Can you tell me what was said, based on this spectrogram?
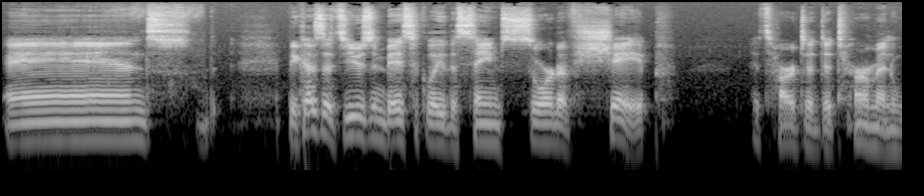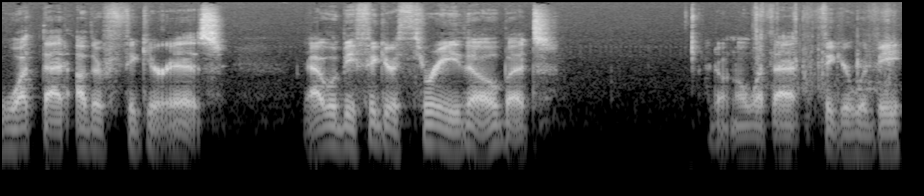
And because it's using basically the same sort of shape, it's hard to determine what that other figure is. That would be figure three, though, but I don't know what that figure would be.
